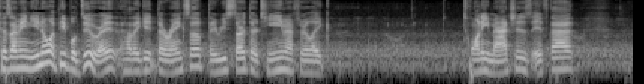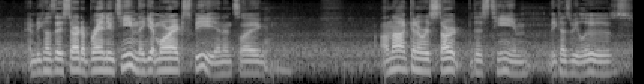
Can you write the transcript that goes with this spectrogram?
Cause I mean, you know what people do, right? How they get their ranks up? They restart their team after like twenty matches, if that. And because they start a brand new team, they get more XP, and it's like, I'm not gonna restart this team because we lose.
